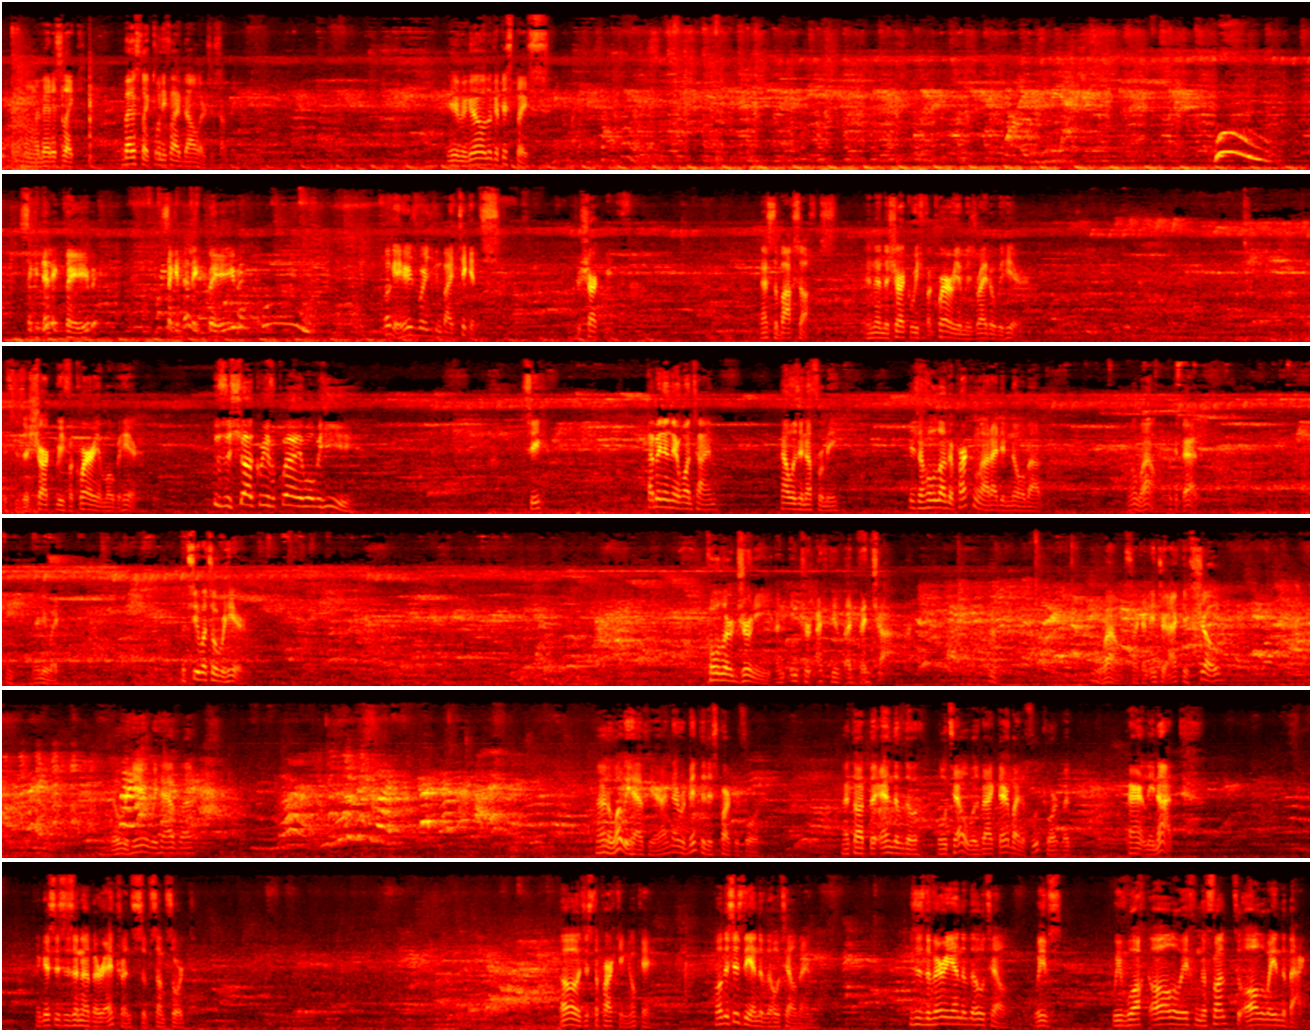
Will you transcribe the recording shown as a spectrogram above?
Hmm, I bet it's like, I bet it's like twenty-five dollars or something. Here we go. Look at this place. Woo! Psychedelic, baby. Psychedelic, baby. Woo! Okay, here's where you can buy tickets for Shark Reef. That's the box office. And then the Shark Reef Aquarium is right over here. This is a Shark Reef Aquarium over here. This is a Shark Reef Aquarium over here. See? I've been in there one time. That was enough for me. There's a whole other parking lot I didn't know about. Oh wow, look at that. Hmm, Anyway, let's see what's over here. Polar Journey, an interactive adventure. Wow, it's like an interactive show. And over here we have. Uh, I don't know what we have here. I've never been to this part before. I thought the end of the hotel was back there by the food court, but apparently not. I guess this is another entrance of some sort. Oh, just the parking. Okay. Well, this is the end of the hotel then. This is the very end of the hotel. We've we've walked all the way from the front to all the way in the back.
